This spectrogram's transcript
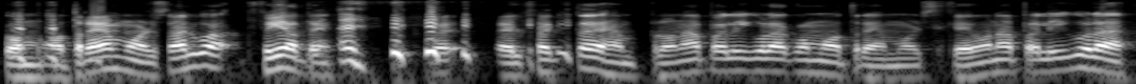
Como Tremors, algo, fíjate, perfecto ejemplo, una película como Tremors, que es una película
